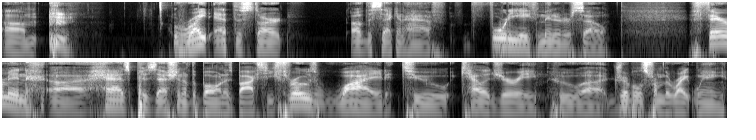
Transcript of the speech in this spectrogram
Um, right at the start of the second half, 48th minute or so, Fährmann uh, has possession of the ball in his box. He throws wide to Caligiuri, who uh, dribbles from the right wing,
